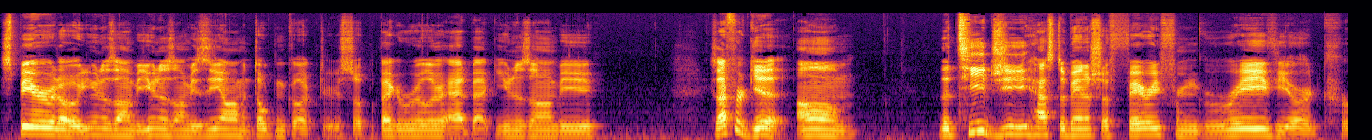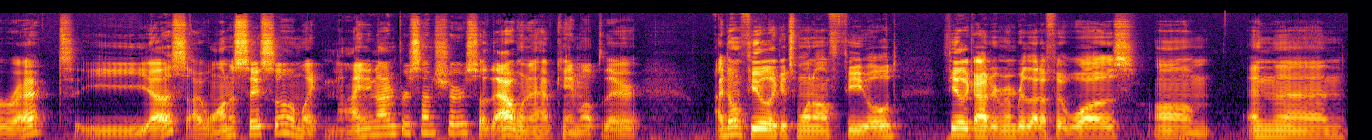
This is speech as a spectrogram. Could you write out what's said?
Spirito, Unizombie, Unizombie, Zeom, and Token Collector. So Pepega Ruler, add back Unizombie. Because I forget, um, the TG has to banish a fairy from graveyard, correct? Yes, I want to say so. I'm like 99% sure, so that wouldn't have came up there. I don't feel like it's one off field. feel like I'd remember that if it was. Um, and then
